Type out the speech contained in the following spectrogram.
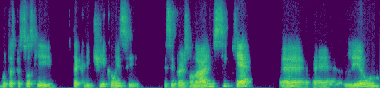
Muitas pessoas que até criticam esse, esse personagem sequer é, é, leram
